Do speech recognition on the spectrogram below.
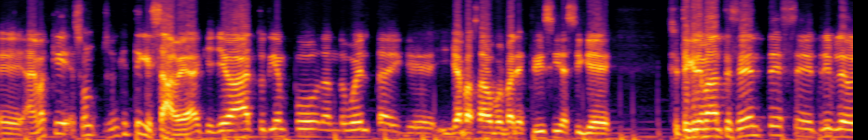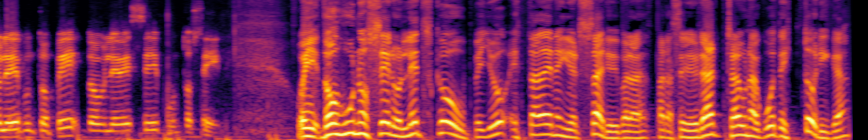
Eh, además que son, son, gente que sabe, ¿eh? que lleva harto tiempo dando vueltas y que y ya ha pasado por varias crisis, así que si usted quiere más antecedentes, eh, www.pwc.cl. Oye, 210, let's go. Peugeot está de aniversario y para, para celebrar trae una cuota histórica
